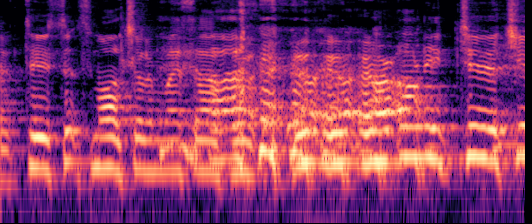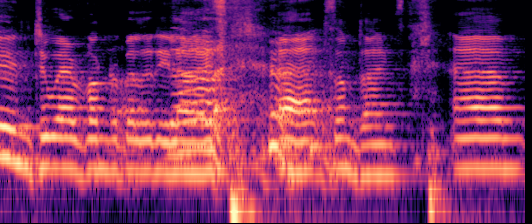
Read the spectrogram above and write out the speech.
have two small children myself who, who, who, are only too attuned to where vulnerability lies uh, sometimes. Um,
